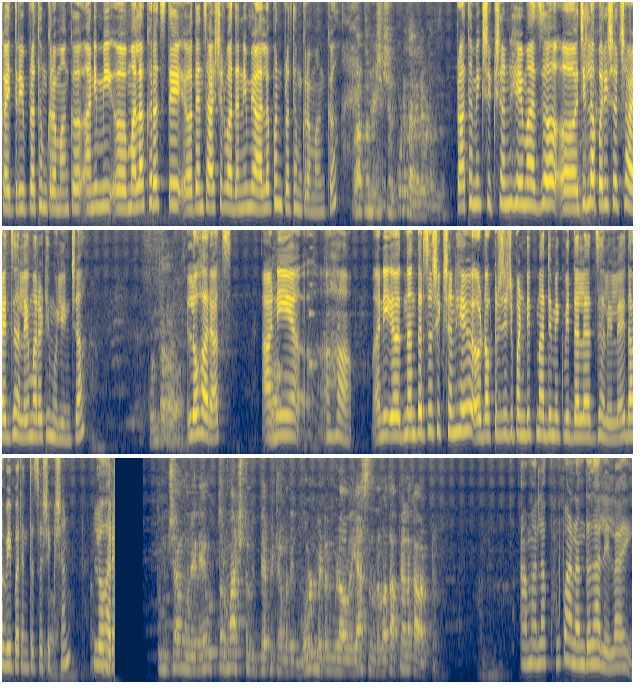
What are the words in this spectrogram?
काहीतरी प्रथम क्रमांक. आणि मी मला खरंच ते त्यांच्या आशीर्वादाने मिळालं पण प्रथम क्रमांक. प्राथमिक शिक्षण कुठे झालेलं आहे मॅडम तुझं? प्राथमिक शिक्षण हे माझं जिल्हा परिषद शाळेत झालं आहे मराठी मुलींच्या. लोहाराच. आणि हां. आणि नंतरचं शिक्षण हे डॉक्टर जी जी पंडित माध्यमिक विद्यालयात झालेलं आहे दहावीपर्यंतचं शिक्षण लोहारा. तुमच्या मुलीने उत्तर महाराष्ट्र विद्यापीठामध्ये गोल्ड मेडल मिळवलं या संदर्भात आपल्याला काय वाटतं? आम्हाला खूप आनंद झालेला आहे.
